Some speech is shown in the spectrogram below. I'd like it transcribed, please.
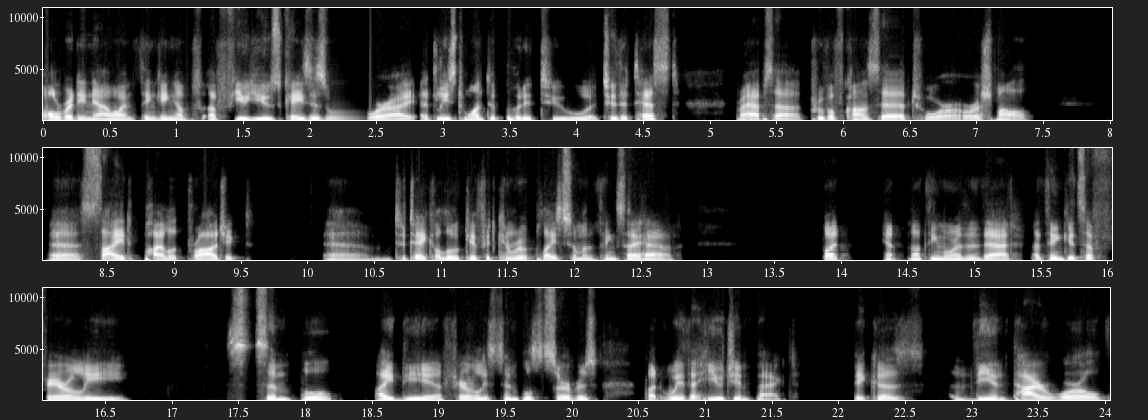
Already now, I'm thinking of a few use cases where I at least want to put it to to the test, perhaps a proof of concept or or a small uh, side pilot project um, to take a look if it can replace some of the things I have. But yeah, nothing more than that. I think it's a fairly simple idea, fairly simple service, but with a huge impact because the entire world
